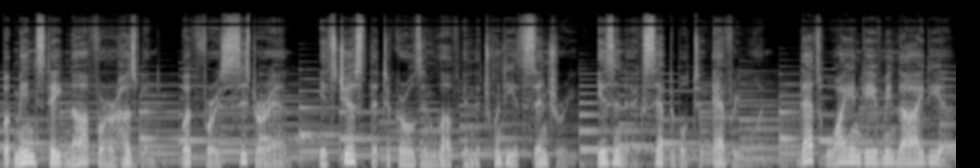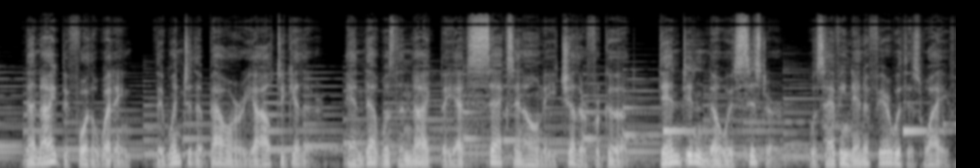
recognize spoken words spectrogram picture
but Min stayed not for her husband, but for his sister Anne. It's just that two girls in love in the 20th century isn't acceptable to everyone. That's why Anne gave me the idea. The night before the wedding, they went to the Bowery Royale together, and that was the night they had sex and owned each other for good. Dan didn't know his sister was having an affair with his wife,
